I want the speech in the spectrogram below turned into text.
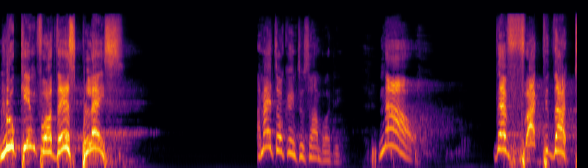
looking for this place. Am I talking to somebody? Now, the fact that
